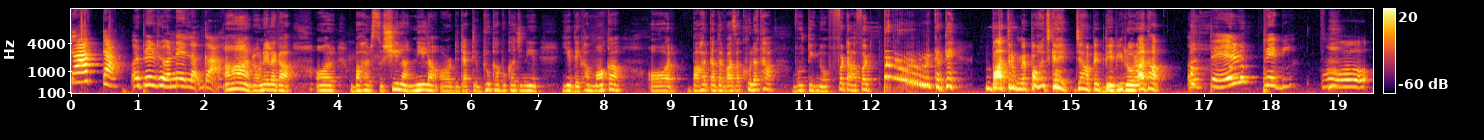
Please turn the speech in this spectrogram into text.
टाक और फिर रोने लगा। हाँ रोने लगा। और बाहर सुशीला नीला और डिटेक्टिव भूखा भूखा जी ने ये देखा मौका और बाहर का दरवाज़ा खुला था। वो तीनों फटाफट करके बाथरूम में पहुँच गए जहाँ पे बेबी रो रहा था। और फिर बेबी वो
